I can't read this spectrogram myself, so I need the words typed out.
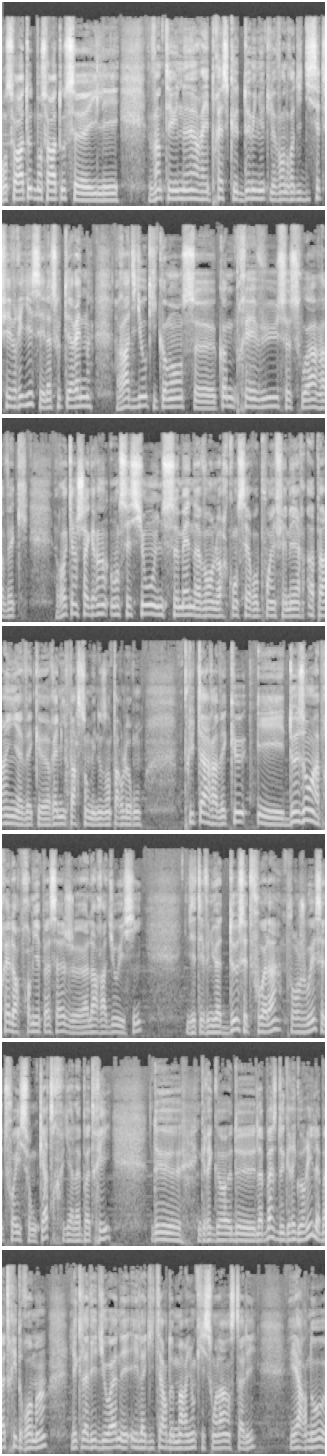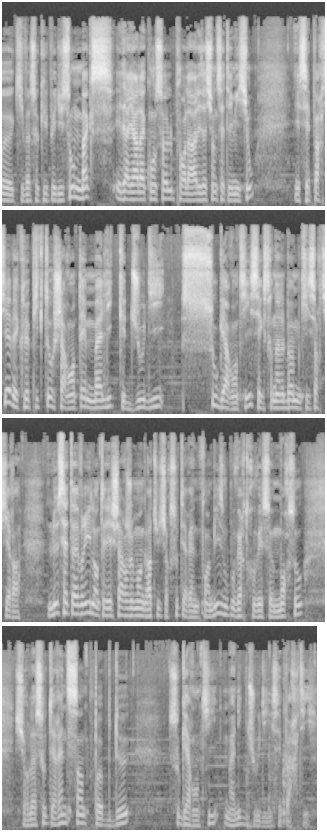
Bonsoir à toutes, bonsoir à tous. Euh, il est 21h et presque 2 minutes le vendredi 17 février. C'est la souterraine radio qui commence euh, comme prévu ce soir avec Requin Chagrin en session une semaine avant leur concert au point éphémère à Paris avec euh, Rémi Parson, mais nous en parlerons plus tard avec eux et deux ans après leur premier passage à la radio ici. Ils étaient venus à deux cette fois-là pour jouer. Cette fois, ils sont quatre. Il y a la batterie de, de la basse de Grégory, la batterie de Romain, les claviers de Johan et, la guitare de Marion qui sont là installés. Et Arnaud euh, qui va s'occuper du son. Max est derrière la console pour la réalisation de cette émission. Et c'est parti avec le picto charentais Malik Judy sous garantie. C'est extrait d'un album qui sortira le 7 avril en téléchargement gratuit sur souterraine.biz. Vous pouvez retrouver ce morceau sur la souterraine Sainte Pop 2 sous garantie Malik Judy. C'est parti.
